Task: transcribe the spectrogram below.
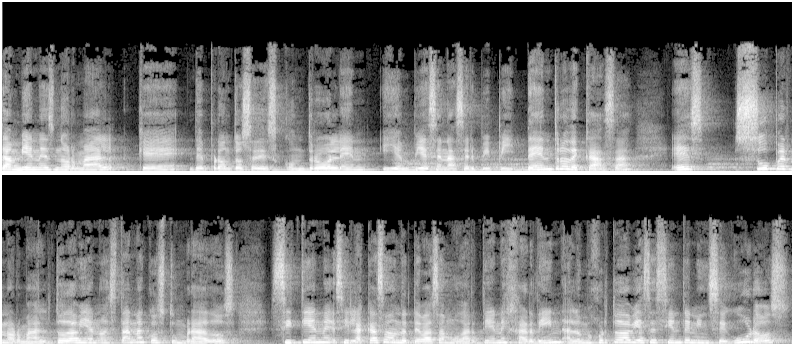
también es normal que de pronto se descontrolen y empiecen a hacer pipí dentro de casa. Es súper normal, todavía no están acostumbrados. Si, tiene, si la casa donde te vas a mudar tiene jardín, a lo mejor todavía se sienten inseguros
